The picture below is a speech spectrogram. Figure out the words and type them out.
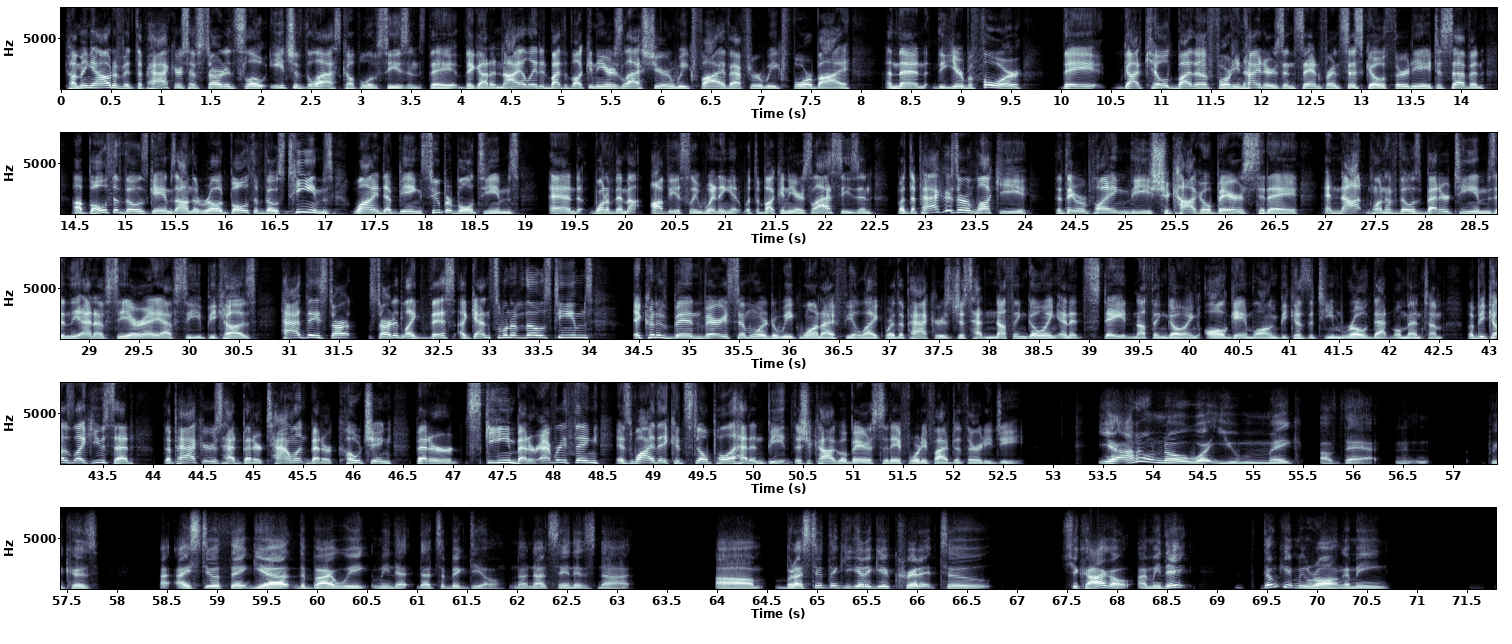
coming out of it, the Packers have started slow each of the last couple of seasons. They they got annihilated by the Buccaneers last year in week five after a week four bye. And then the year before, they got killed by the 49ers in San Francisco 38 to 7. Uh, both of those games on the road, both of those teams wind up being Super Bowl teams and one of them obviously winning it with the Buccaneers last season, but the Packers are lucky that they were playing the Chicago Bears today and not one of those better teams in the NFC or AFC because had they start started like this against one of those teams, it could have been very similar to week one, I feel like, where the Packers just had nothing going and it stayed nothing going all game long because the team rode that momentum. But because, like you said, the Packers had better talent, better coaching, better scheme, better everything, is why they could still pull ahead and beat the Chicago Bears today 45 to 30 G. Yeah, I don't know what you make of that because I, still think, yeah, the bye week, I mean, that that's a big deal. Not not saying that it's not. Um, but I still think you got to give credit to Chicago. I mean, they don't get me wrong. I mean,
